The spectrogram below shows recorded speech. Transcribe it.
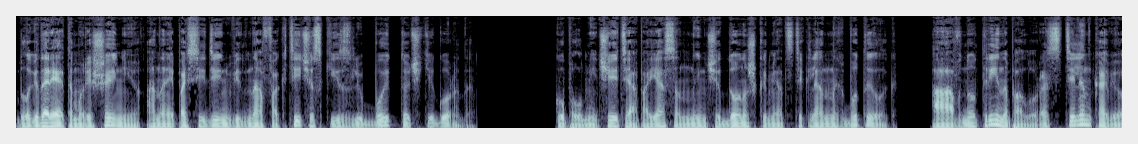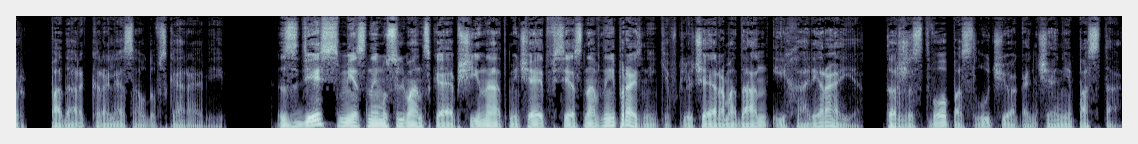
Благодаря этому решению она и по сей день видна фактически из любой точки города. Купол мечети опоясан нынче донышками от стеклянных бутылок, а внутри на полу расстелен ковер, подарок короля Саудовской Аравии. Здесь местная мусульманская община отмечает все основные праздники, включая Рамадан и Хари-Райя, торжество по случаю окончания поста.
